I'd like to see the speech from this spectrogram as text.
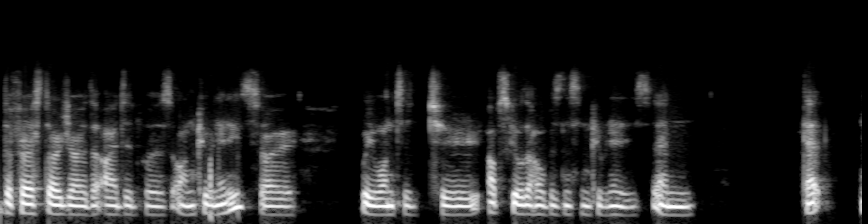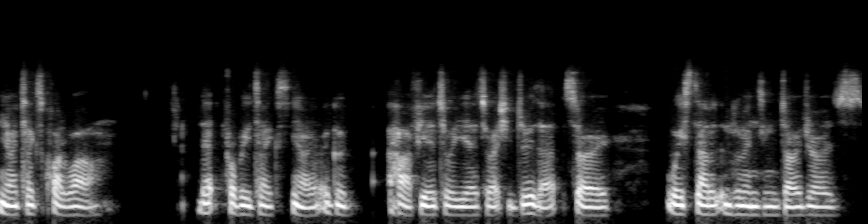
the first dojo that I did was on Kubernetes. So we wanted to upskill the whole business in Kubernetes, and that you know takes quite a while. That probably takes you know a good half year to a year to actually do that. So we started implementing dojos.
